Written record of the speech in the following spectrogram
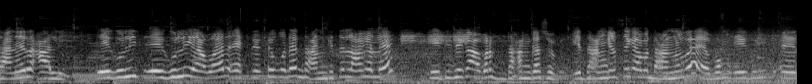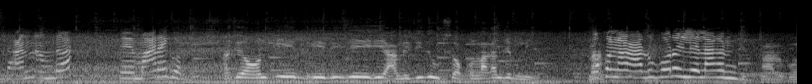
ধানের আলি। এগুলি এগুলি আবার একটা একটা করে ধান খেতে লাগালে এটি থেকে আবার ধান গাছ হবে। এই ধান গাছ থেকে আবার ধান হবে এবং এগুলি ধান আমরা মারাই করব। আচ্ছা অনকে এই যে এই আলুটি যে উঠছে অকল লাগান যাব নি। তখন আরও বড় হইলে লাগান। আর উপর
